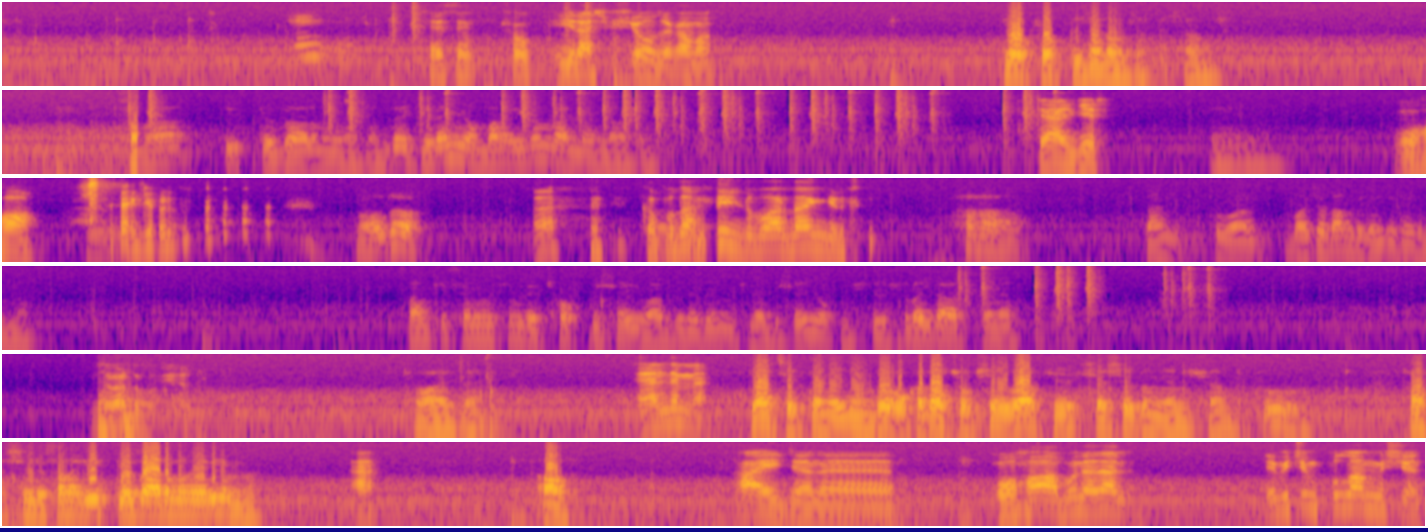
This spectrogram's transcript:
Sesin çok iğrenç bir şey olacak ama. Yok yok güzel olacak güzel olacak. Sana ilk göz ağrımı vereceğim. De giremiyorum bana izin vermen lazım. Gel gir. Ee, Oha. Gördün mü? ne oldu? Ha? Kapıdan değil duvardan girdin. Haha. ben duvar bacadan bile girerim ben. Sanki seninkinde çok bir şey var bir de benimkine bir şey yokmuş diyor. Şurayı da açsana. Bu sefer doğru yerde. Vay be. Beğendin mi? Gerçekten evinde o kadar çok şey var ki şaşırdım yani şu an. Huu. Heh, şimdi sana ilk göz ağrımı vereyim mi? Ha. Al. Ay canım. Oha bu neden? Ne biçim kullanmışsın?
